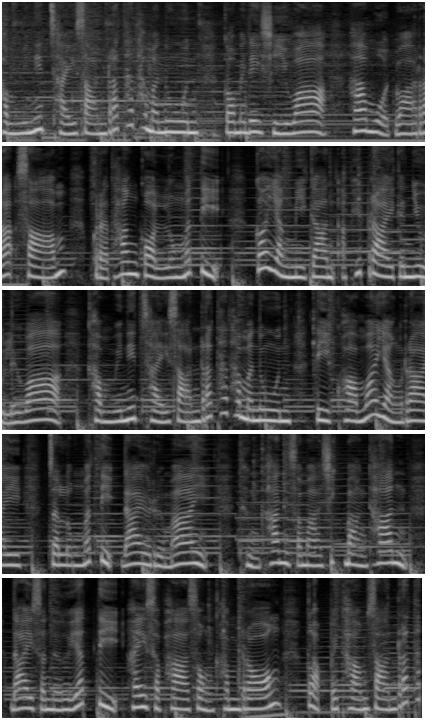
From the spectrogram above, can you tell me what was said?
คำวินิจฉัยสารรัฐธรรมนูญ ก็ไม่ได้ชี้ว่าห้ามโหวตวาระสามกระทั่งก่อนลงมติ ก็ยังมีการอภิปรายกันอยู่เลยว่าคำวินิจฉัยสารรัฐธรรมนูญ ตีความว่าอย่างไร จะลงมติได้หรือไม่ ถึงขั้นสมาชิกบางท่าน ได้เสนอยติให้สภาส่งคำร้อง กลับไปถามสารรัฐ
